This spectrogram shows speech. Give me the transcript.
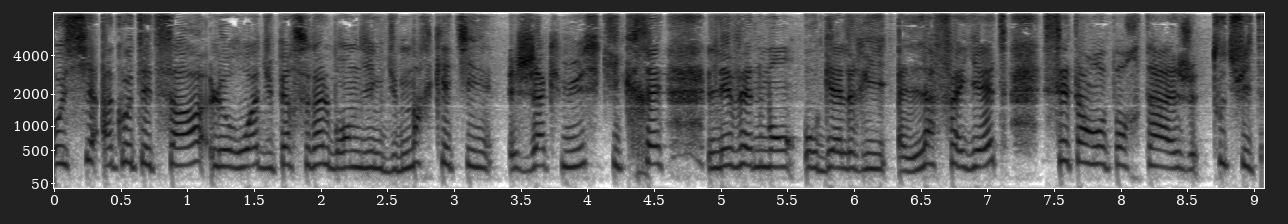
aussi à côté de ça le roi du personal branding, du marketing, Jacques Mus, qui crée l'événement aux Galeries Lafayette. C'est un reportage tout de suite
